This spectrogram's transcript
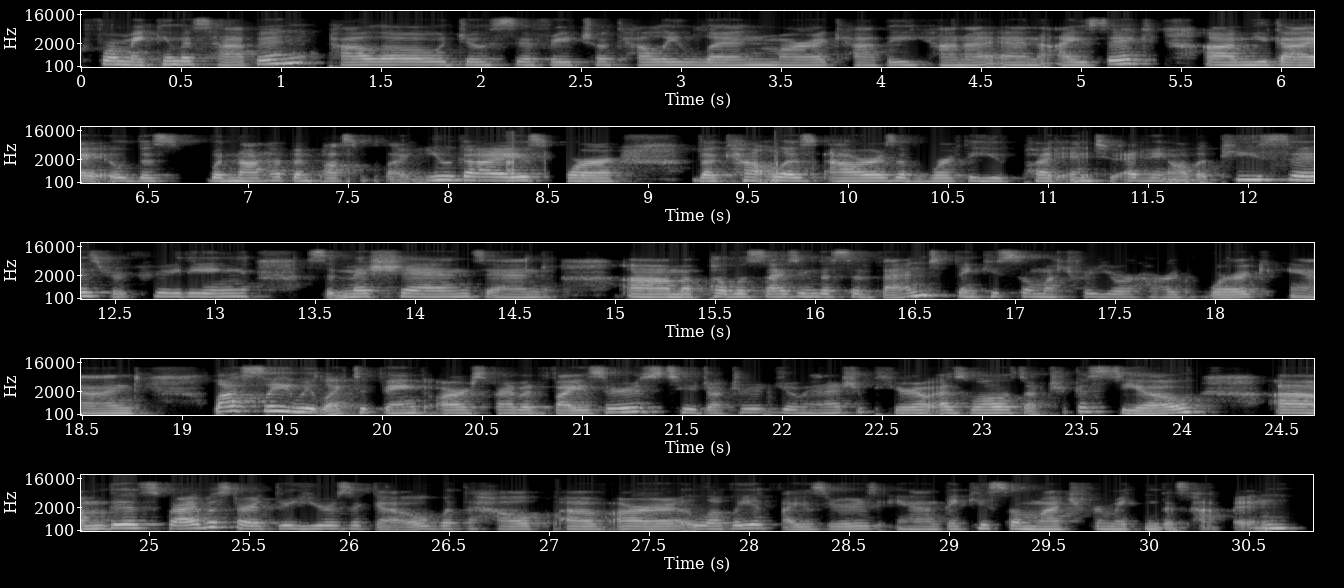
for making this happen. Paolo, Joseph, Rachel, Kelly, Lynn, Mara, Kathy, Hannah, and Isaac. Um, you guys, this would not have been possible without you guys for the countless hours of work that you've put into editing all the pieces, recruiting, submissions, and um, publicizing this event. Thank you so much for your hard work. And lastly, we'd like to thank our scribe advisors to Dr. Johanna Shapiro, as well as Dr. Castillo. Um, the scribe was started three years ago with the help of our lovely advisors. And thank you so much for making making this happen.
